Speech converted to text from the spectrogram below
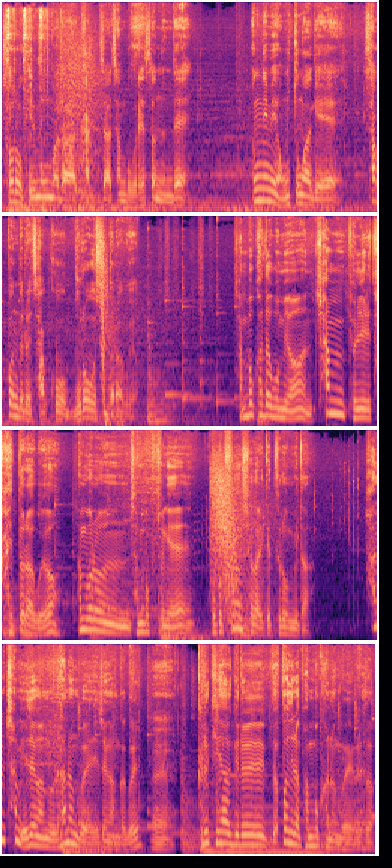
서로 길목마다 각자 잠복을 했었는데 형님이 엉뚱하게 사건들을 자꾸 물어오시더라고요. 잠복하다 보면 참 별일이 다 있더라고요. 한 번은 잠복 중에 보급 승용차가 이렇게 들어옵니다. 한참 예정한각을 하는 거예요. 예정한각을. 예. 그렇게 하기를 몇 번이나 반복하는 거예요. 그래서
